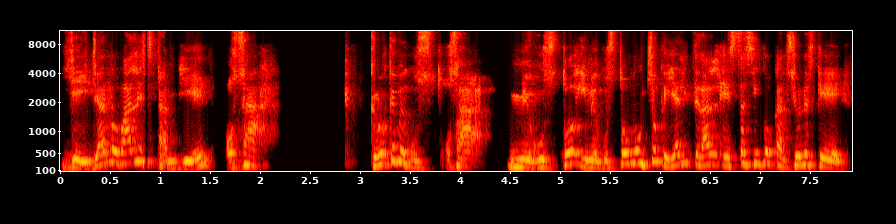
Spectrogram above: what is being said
Y Ya no vales también, o sea, creo que me gustó, o sea, me gustó y me gustó mucho que ya literal estas cinco canciones que,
